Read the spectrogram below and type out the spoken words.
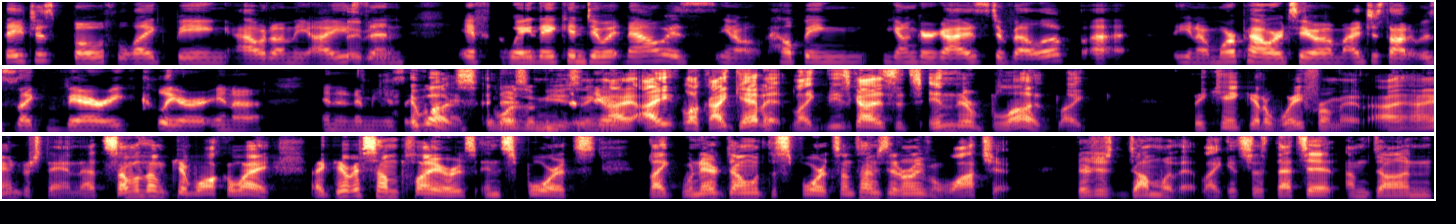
they just both like being out on the ice and if the way they can do it now is you know helping younger guys develop uh, you know, more power to him. I just thought it was like very clear in a in an amusing. It was. It was amusing. I, I look. I get it. Like these guys, it's in their blood. Like they can't get away from it. I, I understand that. Some of them can walk away. Like there are some players in sports. Like when they're done with the sport, sometimes they don't even watch it. They're just done with it. Like it's just that's it. I'm done.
